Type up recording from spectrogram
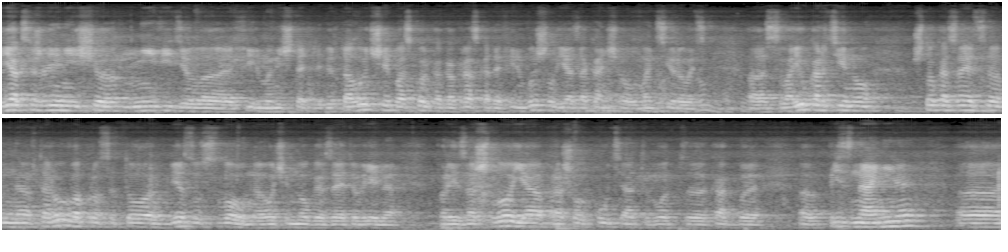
Я, к сожалению, еще не видел э, фильма «Мечтатели Бертолуччи», поскольку как раз когда фильм вышел, я заканчивал монтировать э, свою картину. Что касается второго вопроса, то, безусловно, очень многое за это время произошло. Я прошел путь от вот э, как бы э, признания, э,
